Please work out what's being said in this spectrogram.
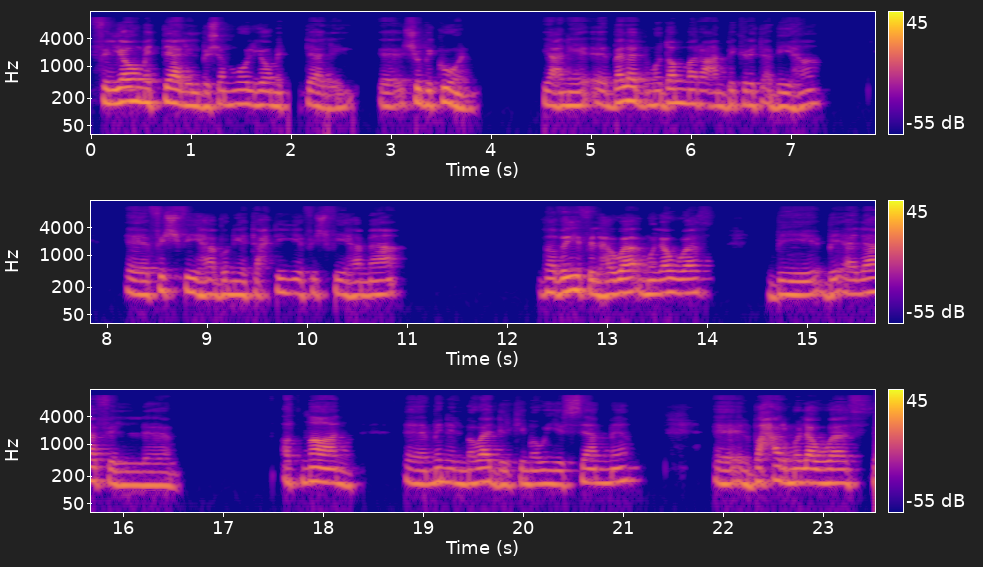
في اليوم التالي اللي بسموه اليوم التالي. شو بيكون؟ يعني بلد مدمرة عن بكرة أبيها. فيش فيها بنية تحتية فيش فيها ماء. نظيف الهواء ملوث بآلاف الأطنان من المواد الكيماوية السامة. البحر ملوث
